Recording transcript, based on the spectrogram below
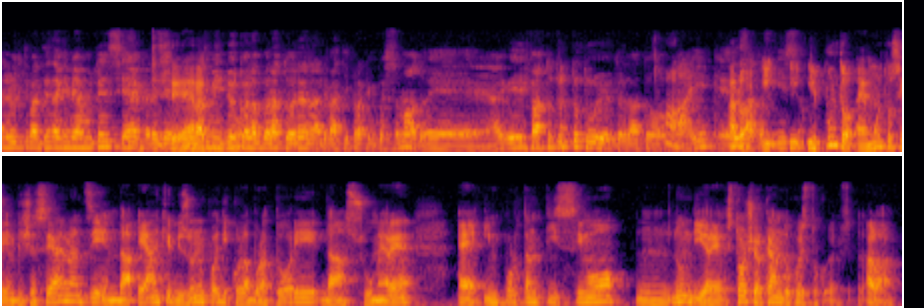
nell'ultima azienda che abbiamo avuto insieme, per esempio, sì, gli ultimi tutto... due collaboratori erano arrivati proprio in questo modo e avevi fatto tutto tu, io ti ho dato no. fai. Allora, il, il punto è molto semplice, se hai un'azienda e hai anche bisogno poi di collaboratori da assumere, è importantissimo mh, non dire sto cercando questo... Allora,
